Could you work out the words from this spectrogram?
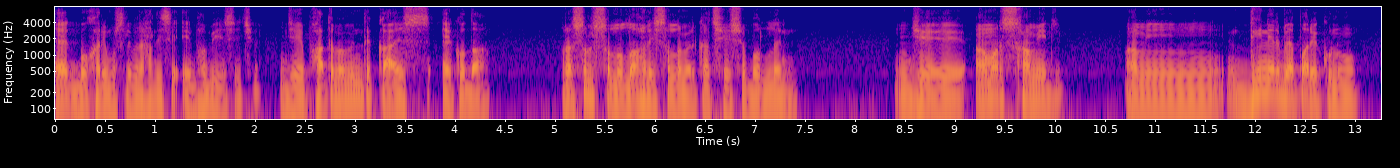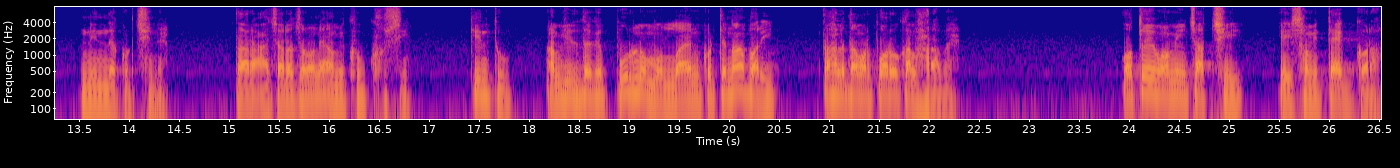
এক বোখারি মুসলিমের হাদিসে এভাবেই এসেছে যে ফাতেমা বিনতে কায়েস একদা রাসুল সাল্লাহ আলি সাল্লামের কাছে এসে বললেন যে আমার স্বামীর আমি দিনের ব্যাপারে কোনো নিন্দা করছি না। তার আচার আচরণে আমি খুব খুশি। কিন্তু আমি যদি তাকে পূর্ণ মূল্যায়ন করতে না পারি, তাহলে তো আমার পরকাল হারাবে। অতএব আমি চাচ্ছি এই স্বামী ত্যাগ করা।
